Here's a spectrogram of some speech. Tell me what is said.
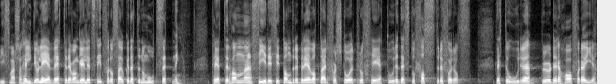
Vi som er så heldige å leve etter evangeliets tid, for oss er jo ikke dette noen motsetning. Peter han eh, sier i sitt andre brev at derfor står profetordet desto fastere for oss. Dette ordet bør dere ha for øye,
